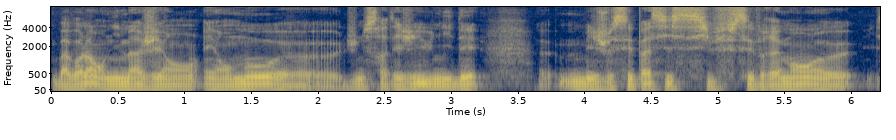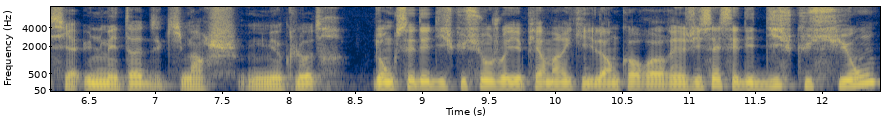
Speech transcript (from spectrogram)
bah voilà en images et en et en mots d'une stratégie une idée. Mais je sais pas si, si c'est vraiment s'il y a une méthode qui marche mieux que l'autre. Donc c'est des discussions je voyais Pierre-Marie qui là encore réagissait. C'est des discussions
